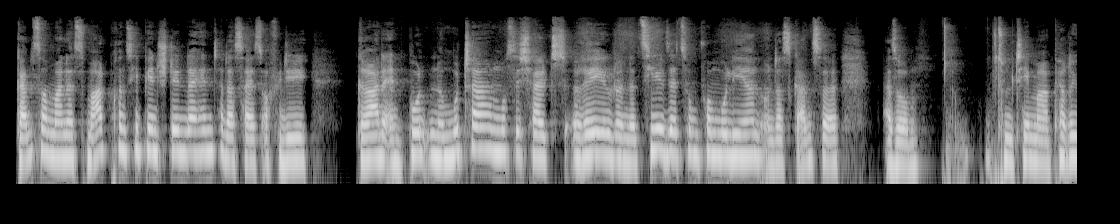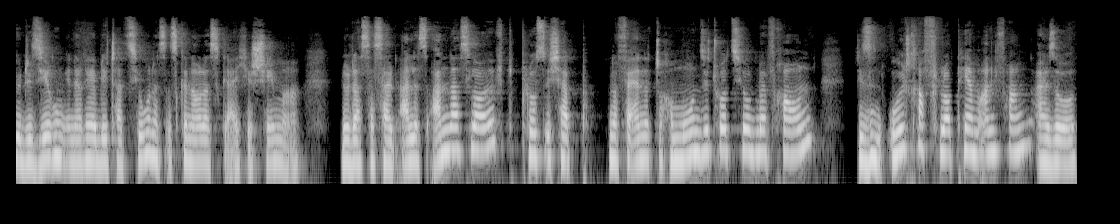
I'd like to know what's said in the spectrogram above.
ganz normale Smart-Prinzipien stehen dahinter. Das heißt, auch für die gerade entbundene Mutter muss ich halt Regel oder eine Zielsetzung formulieren und das Ganze, also zum Thema Periodisierung in der Rehabilitation, das ist genau das gleiche Schema. Nur dass das halt alles anders läuft. Plus ich habe eine veränderte Hormonsituation bei Frauen. Die sind ultra floppy am Anfang. Also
